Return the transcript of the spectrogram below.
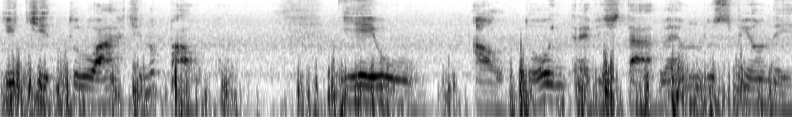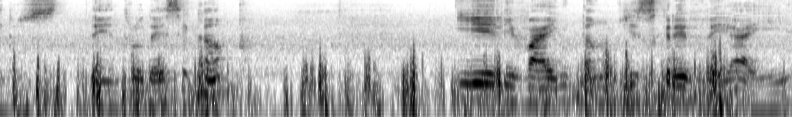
de título Arte no Palco. E o autor entrevistado é um dos pioneiros dentro desse campo. E ele vai então descrever aí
